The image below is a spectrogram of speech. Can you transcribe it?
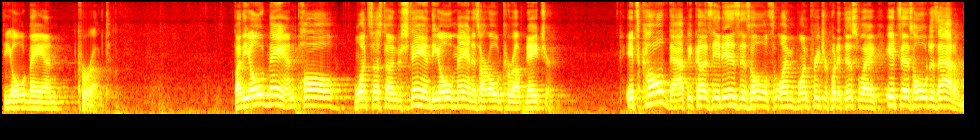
the old man, corrupt. By the old man, Paul wants us to understand the old man is our old corrupt nature. It's called that because it is as old. One, one preacher put it this way it's as old as Adam.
